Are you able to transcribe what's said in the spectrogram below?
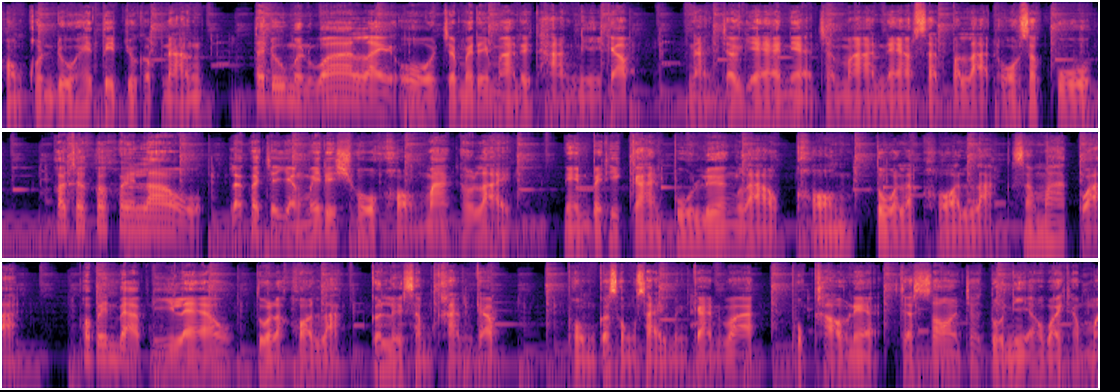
ของคนดูให้ติดอยู่กับหนัง แต่ดูเหมือนว่าไลโอจะไม่ได้มาในทางนี้ครับหนังเจ้าแย้เนี่ยจะมาแนวสัตว์ประหลาดโอซากุเขาจะค่อยๆเล่า แล้วก็จะยังไม่ได้โชว์ของมากเท่าไหร่ น้นไปที่การปูเรื่องราวของตัวละครหลักซะมากกว่าพอเป็นแบบนี้แล้วตัวละครหลักก็เลยสำคัญครับ ผมก็สงสัยเหมือนกันว่า พวกเขาเนี่ยจะซ่อนเจ้าตัวนี้เอาไว้ทำไม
